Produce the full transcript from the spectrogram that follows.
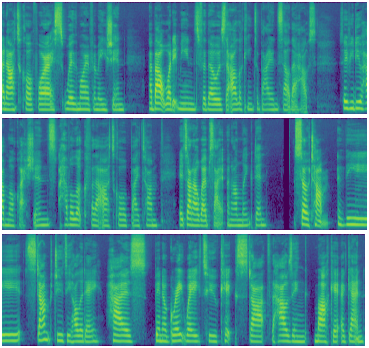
an article for us with more information about what it means for those that are looking to buy and sell their house. So if you do have more questions, have a look for that article by Tom. It's on our website and on LinkedIn. So, Tom, the stamp duty holiday has been a great way to kickstart the housing market again,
